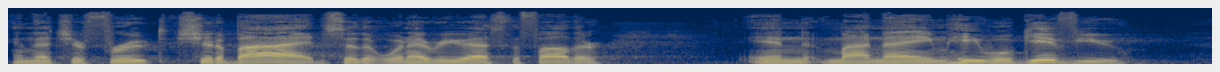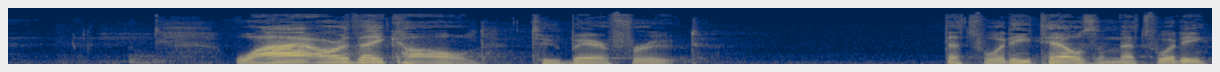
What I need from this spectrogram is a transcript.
and that your fruit should abide, so that whenever you ask the Father in my name, he will give you. Why are they called to bear fruit? That's what he tells them. That's what he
